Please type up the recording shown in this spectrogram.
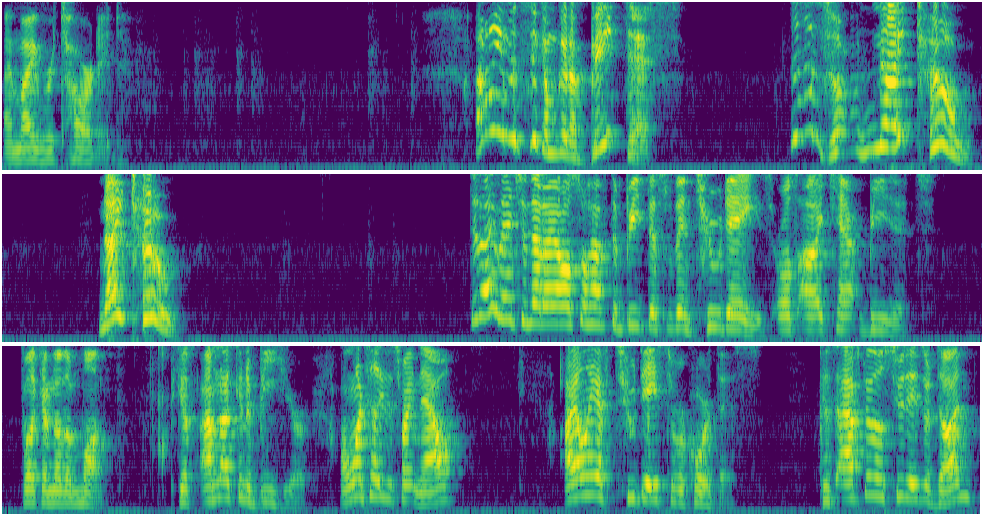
Am I retarded? I don't even think I'm gonna beat this! This is uh, night two! Night two! Did I mention that I also have to beat this within two days, or else I can't beat it for like another month? Because I'm not gonna be here. I wanna tell you this right now. I only have two days to record this. Because after those two days are done,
